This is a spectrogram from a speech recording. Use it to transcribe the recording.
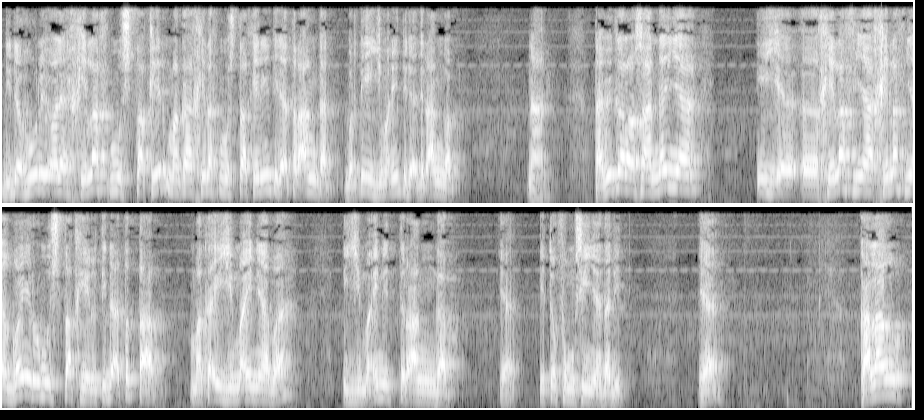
didahului oleh khilaf mustaqir, maka khilaf mustaqir ini tidak terangkat. Berarti ijma ini tidak teranggap. Nah, tapi kalau seandainya e, khilafnya khilafnya ghairu mustaqir tidak tetap, maka ijma ini apa? Ijma ini teranggap ya. Itu fungsinya tadi. Ya. Kalau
